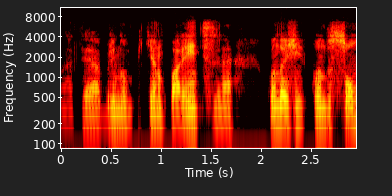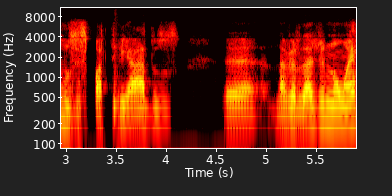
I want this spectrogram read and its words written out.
até abrindo um pequeno parêntese, né? Quando, a gente, quando somos expatriados, é, na verdade, não é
